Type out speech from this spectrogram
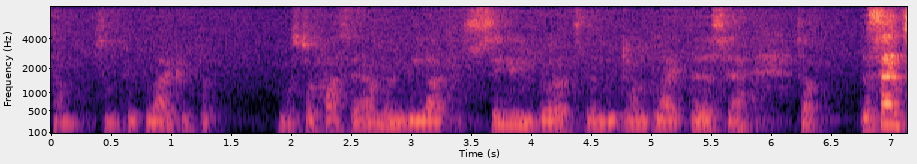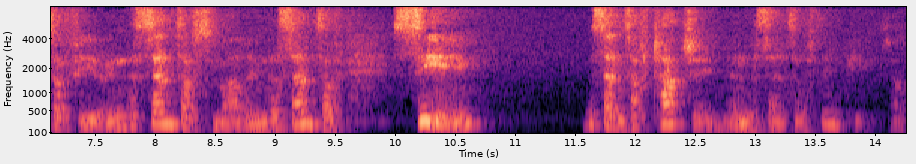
Some, some people like it, but most of us, yeah, when we like singing birds, then we don't like this. Yeah? So the sense of hearing, the sense of smelling, the sense of seeing, the sense of touching, and the sense of thinking. So,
